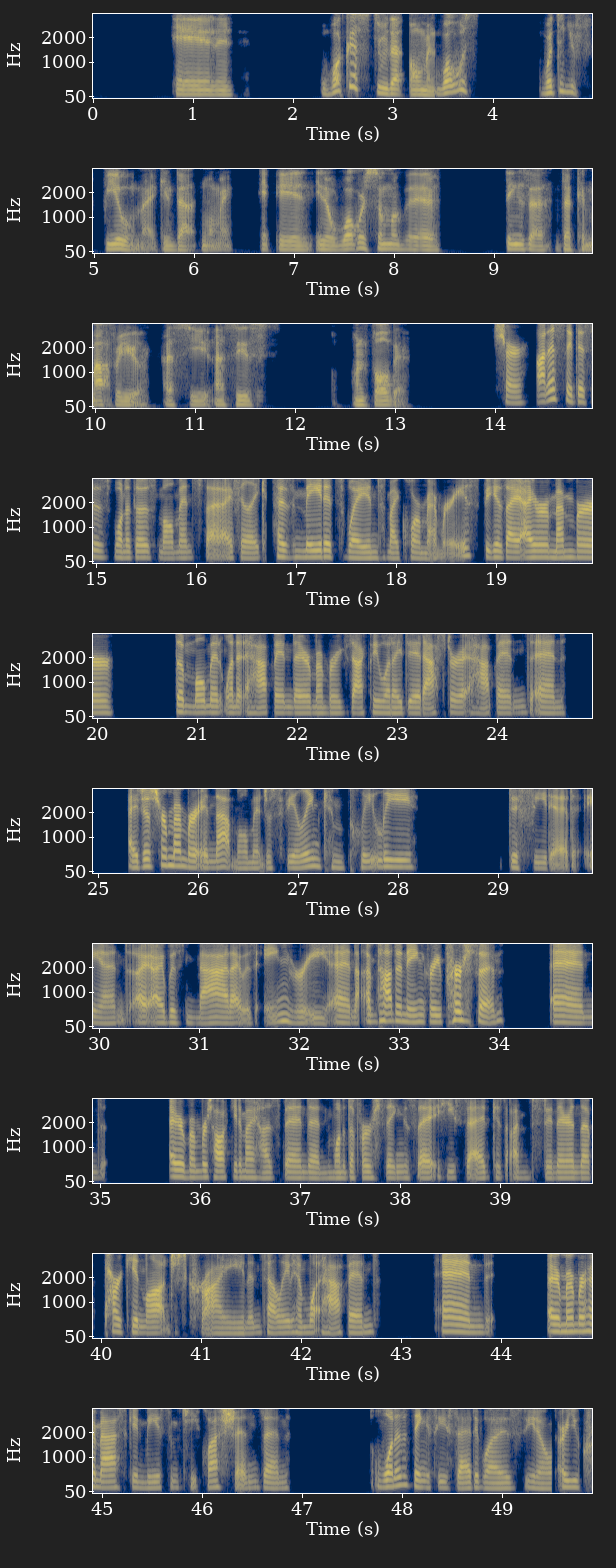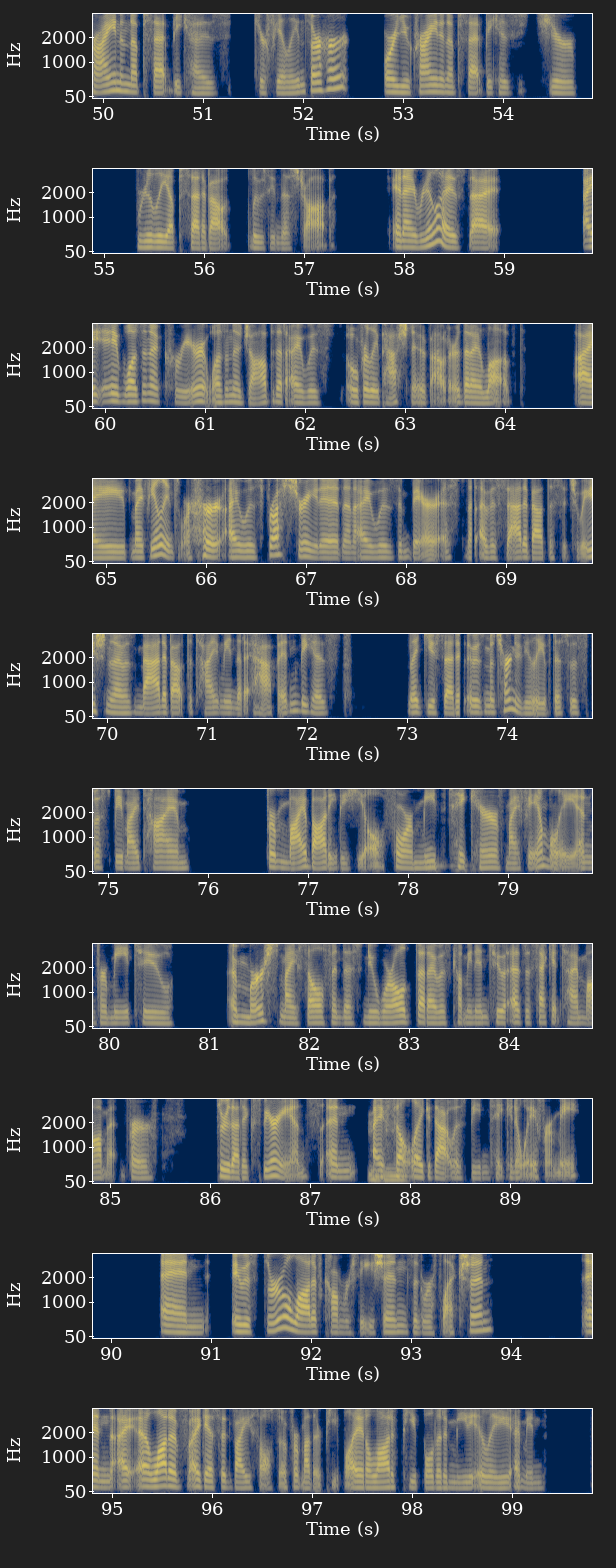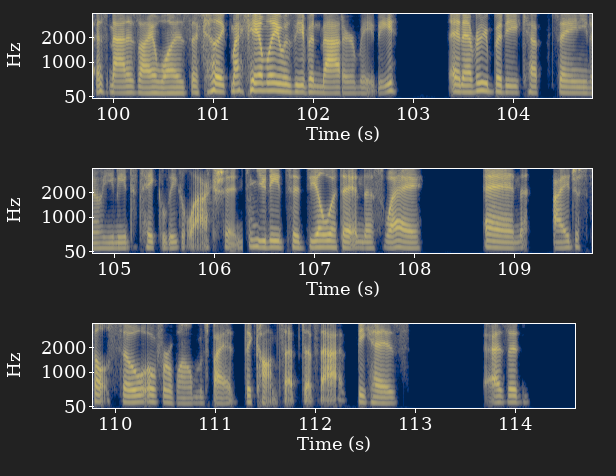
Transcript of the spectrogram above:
And walk us through that moment. What was, what did you feel like in that moment? And, you know, what were some of the things that, that came up for you as you, as this unfolded? Sure. Honestly, this is one of those moments that I feel like has made its way into my core memories because I, I remember the moment when it happened. I remember exactly what I did after it happened. And I just remember in that moment just feeling completely defeated. And I, I was mad. I was angry. And I'm not an angry person. And I remember talking to my husband, and one of the first things that he said, because I'm sitting there in the parking lot just crying and telling him what happened. And I remember him asking me some key questions. And one of the things he said was, you know, are you crying and upset because your feelings are hurt? Or are you crying and upset because you're really upset about losing this job? And I realized that I it wasn't a career, it wasn't a job that I was overly passionate about or that I loved. I my feelings were hurt. I was frustrated and I was embarrassed. I was sad about the situation. I was mad about the timing that it happened because like you said, it was maternity leave. This was supposed to be my time for my body to heal, for me to take care of my family, and for me to immerse myself in this new world that I was coming into as a second time mom for through that experience. And I Mhm. felt like that was being taken away from me. And it was through a lot of conversations and reflection and I, a lot of, I guess, advice also from other people. I had a lot of people that immediately, I mean, as mad as I was, I feel like my family was even madder, maybe. And everybody kept saying, you know, you need to take legal action. You need to deal with it in this way. And I just felt so overwhelmed by the concept of that because as a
